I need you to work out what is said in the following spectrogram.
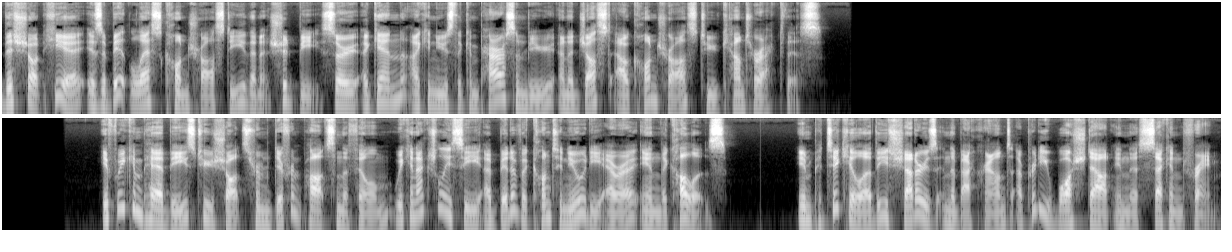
This shot here is a bit less contrasty than it should be, so again I can use the comparison view and adjust our contrast to counteract this. If we compare these two shots from different parts in the film, we can actually see a bit of a continuity error in the colours. In particular, these shadows in the background are pretty washed out in this second frame.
